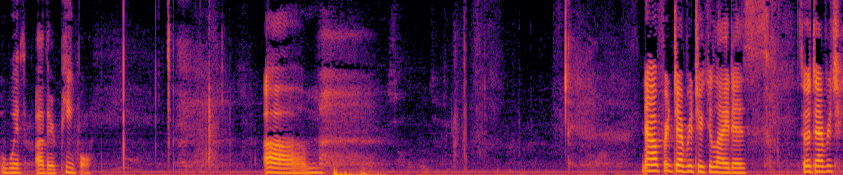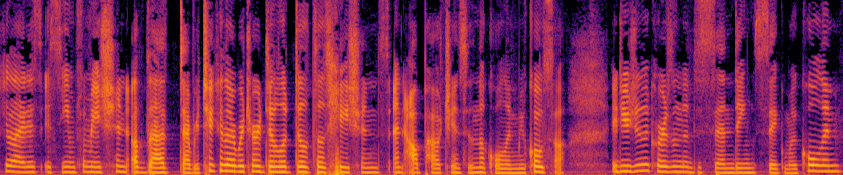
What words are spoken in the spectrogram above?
with other people. Um, Now for diverticulitis. So diverticulitis is the inflammation of the diverticula, which are dilatations and outpouchings in the colon mucosa. It usually occurs in the descending sigmoid colon.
